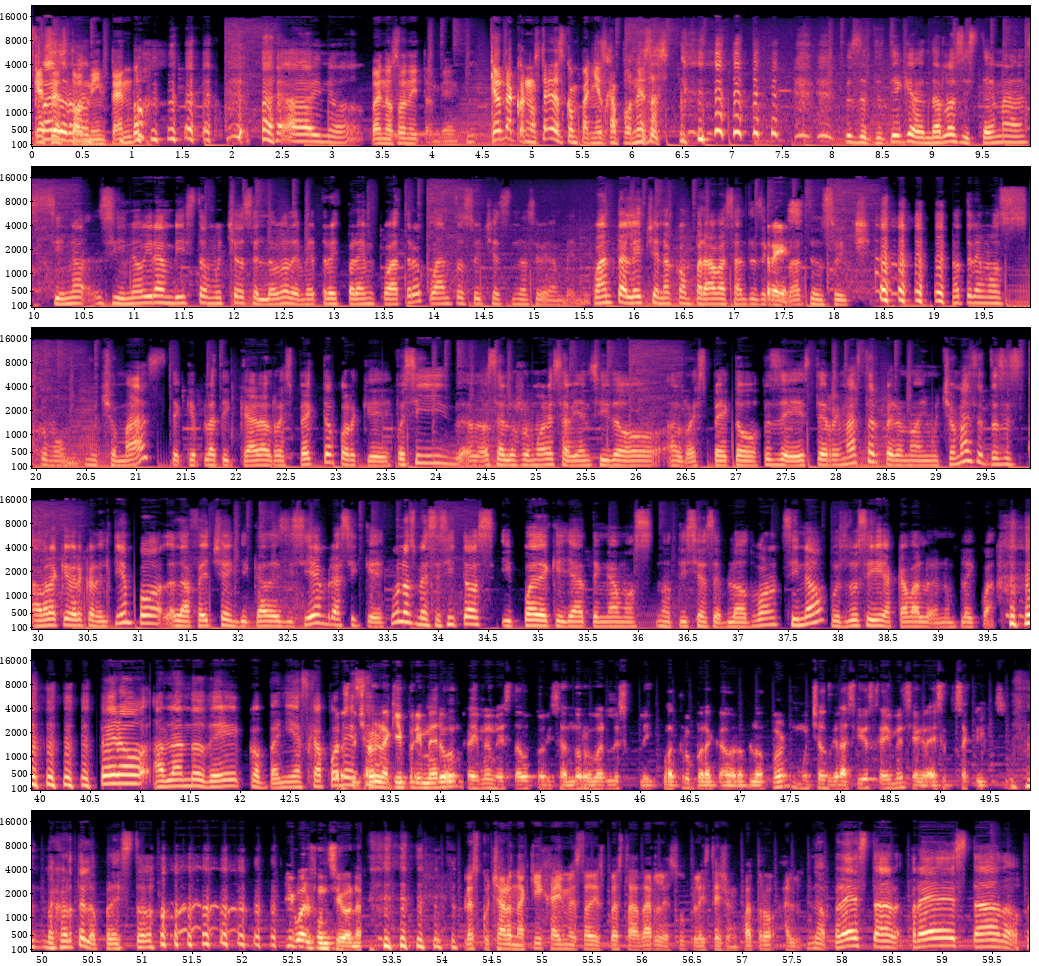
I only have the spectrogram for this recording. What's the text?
¿Qué es esto, Nintendo? Ay, no. Bueno, Sony también. ¿Qué onda con ustedes, compañías japonesas? pues se te tiene que vender los sistemas. Si no, si no hubieran visto muchos el logo de Metroid Prime 4, ¿cuántos Switches no se hubieran vendido? ¿Cuánta leche no comprabas antes de Tres. comprarte un Switch? no tenemos como mucho más de qué platicar al respecto porque pues sí, o sea, los rumores habían sido al respecto pues de este remaster, pero no hay mucho más, entonces habrá que ver con el tiempo. La fecha indicada es diciembre, así que unos mesecitos y puede que ya tengamos noticias de Bloodborne. Si no, pues Lucy acábalo en un Play 4. pero hablando de compañías Lo japonesas, escucharon aquí primero. Jaime me está autorizando robarle su Play 4 para acabar Bloodborne. Muchas gracias, Jaime. Se agradece tu sacrificio. mejor te lo presto. Igual funciona. Lo escucharon aquí, Jaime está dispuesta a darle su PlayStation 4 al... No, prestar, prestado.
